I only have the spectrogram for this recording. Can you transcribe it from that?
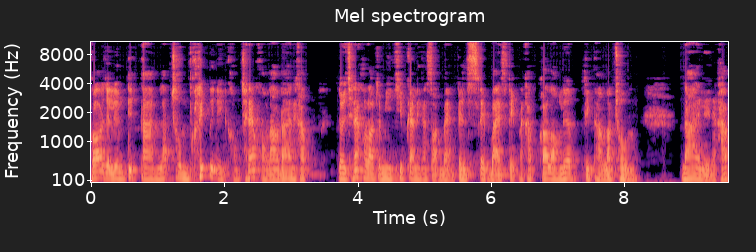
ก็อย่าลืมติดตามรับชมคลิปอื่นๆของช anel ของเราได้นะครับ โดยช anel ของเราจะมีคลิปการเรียนการสอนแบ่งเป็น step by step นะครับก็ลองเลือกติดตามรับชมได้เลยนะครับ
